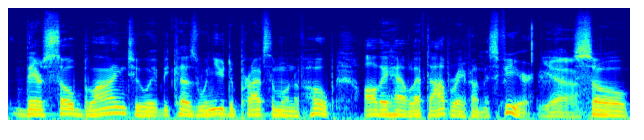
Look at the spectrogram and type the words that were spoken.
they're so blind to it because when you deprive someone of hope, all they have left to operate from is fear. Yeah. So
